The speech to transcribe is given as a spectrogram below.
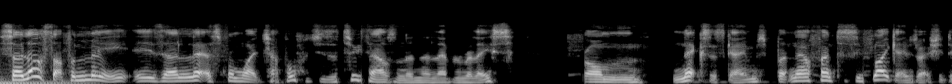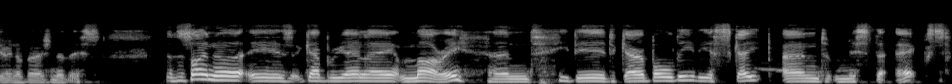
So last up for me is uh, Letters from Whitechapel, which is a 2011 release from Nexus Games, but now Fantasy Flight Games are actually doing a version of this. The designer is Gabriele Mari, and he did Garibaldi, The Escape, and Mr. X.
